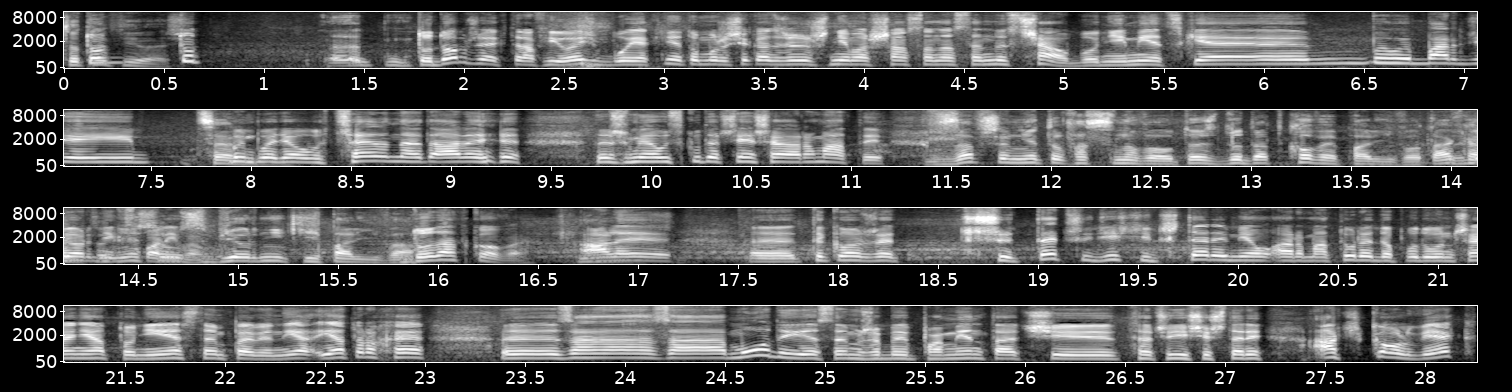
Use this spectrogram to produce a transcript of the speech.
To trafiłeś. To, to dobrze jak trafiłeś, bo jak nie, to może się okazać, że już nie masz szans na następny strzał, bo niemieckie były bardziej, Celne. bym powiedział, celne, ale też miały skuteczniejsze armaty. Zawsze mnie to fascynowało. To jest dodatkowe paliwo, tak? Zbiornik to nie są zbiorniki paliwa. Dodatkowe, ale e, tylko, że czy T34 miał armaturę do podłączenia, to nie jestem pewien. Ja, ja trochę e, za, za młody jestem, żeby pamiętać e, T34, aczkolwiek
